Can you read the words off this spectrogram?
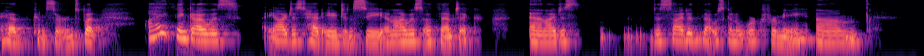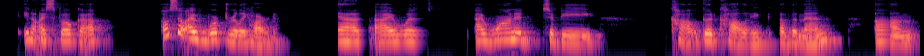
have concerns, but I think I was I just had agency and I was authentic. And I just decided that was going to work for me. Um, you know, I spoke up. Also, I worked really hard. And I was, I wanted to be good colleague of the men. Um,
